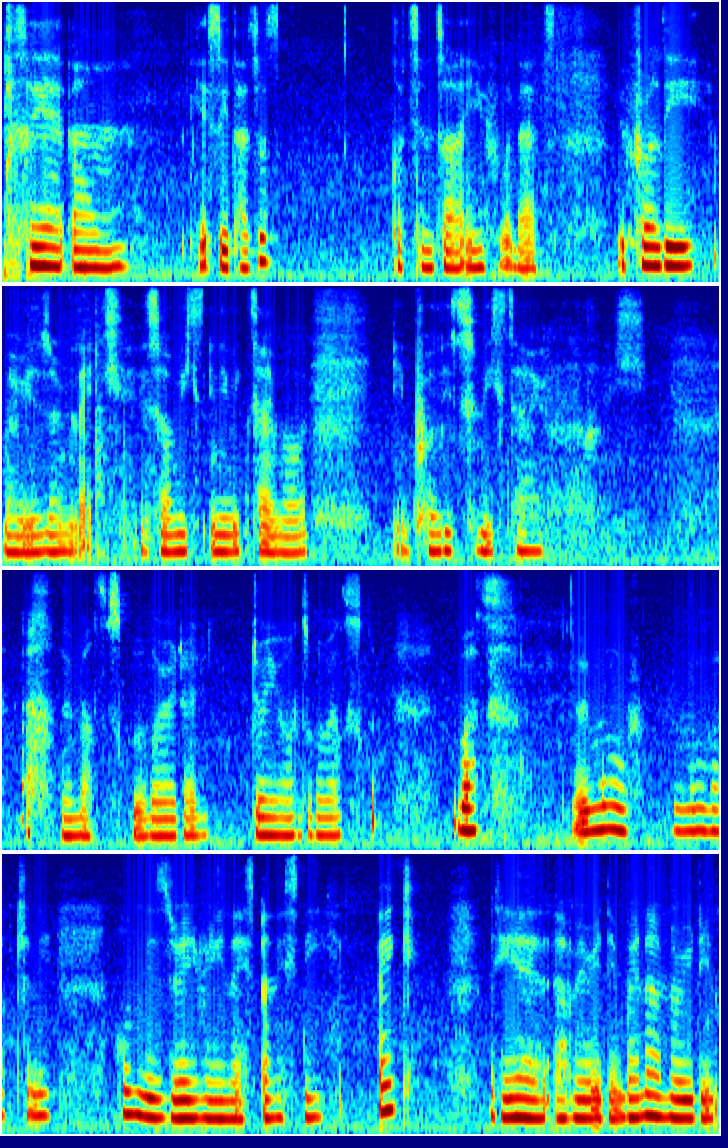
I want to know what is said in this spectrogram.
So yeah, um, yes, it has just got into our info that we probably might resume like in some weeks, in a week time, or in probably two weeks time. Going back to school, or I don't even want to go back to school, but we move, we move actually. Home is very very nice, honestly. Like Okay, yeah, I've been reading. By now, I'm not reading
